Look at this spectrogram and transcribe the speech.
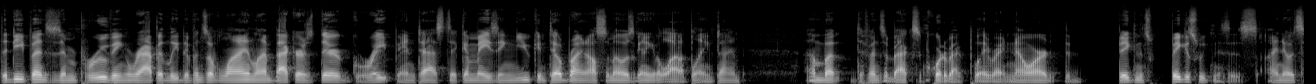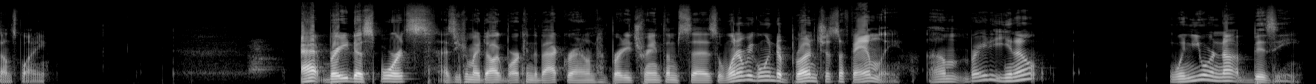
The defense is improving rapidly. Defensive line, linebackers, they're great, fantastic, amazing. You can tell Brian Asamoah is going to get a lot of playing time. Um, but defensive backs and quarterback play right now are the biggest biggest weaknesses. I know it sounds funny. At Brady Does Sports, as you hear my dog bark in the background, Brady Trantham says, When are we going to brunch as a family? Um, Brady, you know, when you are not busy,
